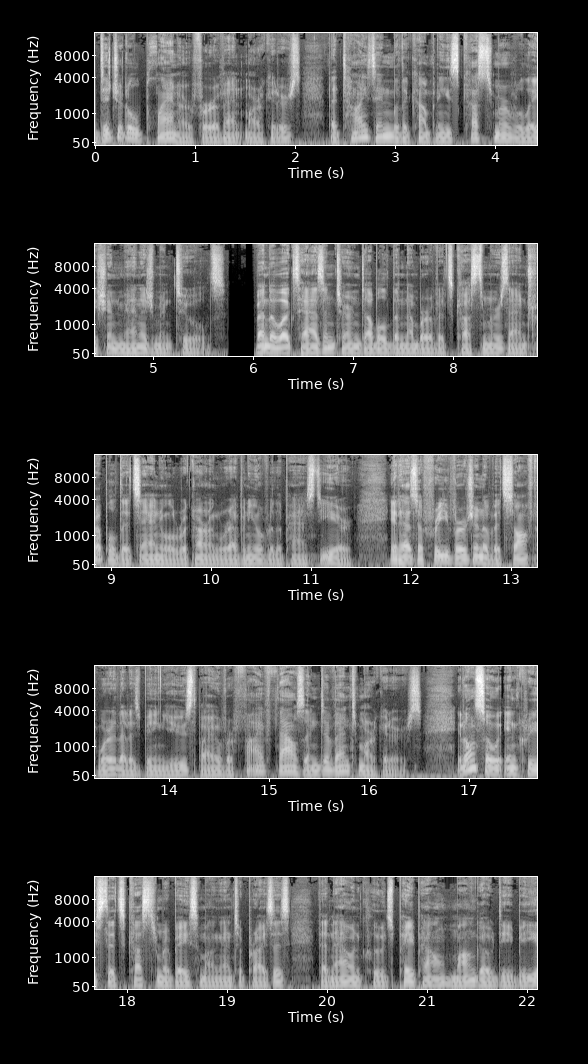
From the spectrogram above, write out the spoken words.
digital planner for event marketers that ties in with the company's customer relation management tools. Vendelux has in turn doubled the number of its customers and tripled its annual recurring revenue over the past year. It has a free version of its software that is being used by over 5,000 event marketers. It also increased its customer base among enterprises that now includes PayPal, MongoDB,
